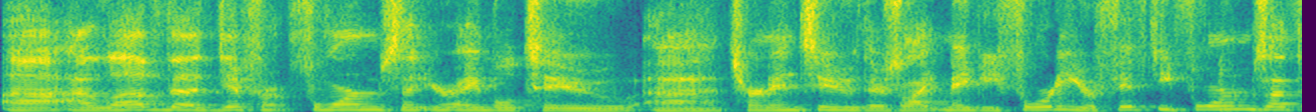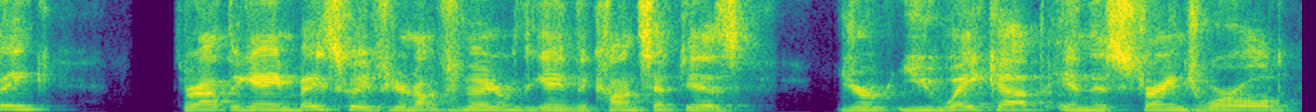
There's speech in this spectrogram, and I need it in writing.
Uh, I love the different forms that you're able to uh, turn into. There's like maybe 40 or 50 forms, I think, throughout the game. Basically, if you're not familiar with the game, the concept is you're you wake up in this strange world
